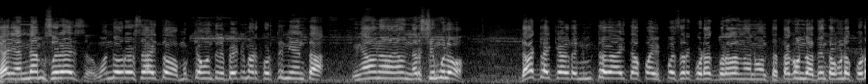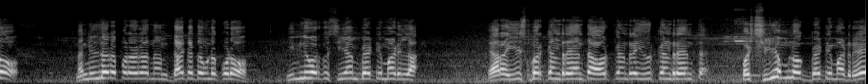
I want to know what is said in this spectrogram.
ಯಾರು ಎನ್ ಎಂ ಸುರೇಶ್, ಒಂದೂವರೆ ವರ್ಷ ಆಯಿತು, ಮುಖ್ಯಮಂತ್ರಿ ಭೇಟಿ ಮಾಡಿ ಕೊಡ್ತೀನಿ ಅಂತ. ಇನ್ಯಾವನ ನರಸಿಂಹಲು. ದಾಖಲೆ ಕೇಳಿದೆ ನಿಮ್ತವೇ ಆಯ್ತಪ್ಪ, ಇಪ್ಪತ್ತು ಸಾವಿರ ಕೊಡೋಕೆ ಬರಲ್ಲ ನಾನು ಅಂತ. ತಗೊಂಡು ಅದನ್ನು ತಗೊಂಡು ಕೊಡು. ನಾನು ಇಲ್ದರ ಪರವಾಗಿಲ್ಲ, ನಾನು ದಾಖಲೆ ತಗೊಂಡು ಕೊಡು. ಇಲ್ಲಿವರೆಗೂ ಸಿ ಎಂ ಭೇಟಿ ಮಾಡಿಲ್ಲ. ಯಾರ ಈಶ್ವರ್ ಕಂಡ್ರೆ ಅಂತ, ಅವ್ರ ಕಂಡ್ರೆ, ಇವ್ರ ಕಂಡ್ರೆ ಅಂತ. ಫಸ್ಟ್ ಸಿ ಎಮ್ನೋಗಿ ಭೇಟಿ ಮಾಡಿರಿ.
